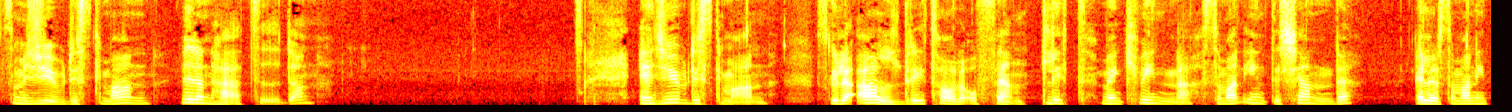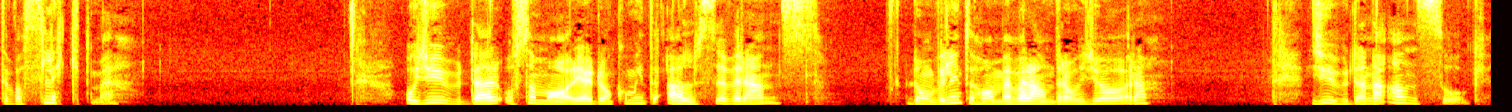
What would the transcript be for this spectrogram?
som judisk man vid den här tiden. En judisk man skulle aldrig tala offentligt med en kvinna som han inte kände eller som han inte var släkt med. Och judar och samarier de kom inte alls överens. De ville inte ha med varandra att göra. Judarna ansåg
